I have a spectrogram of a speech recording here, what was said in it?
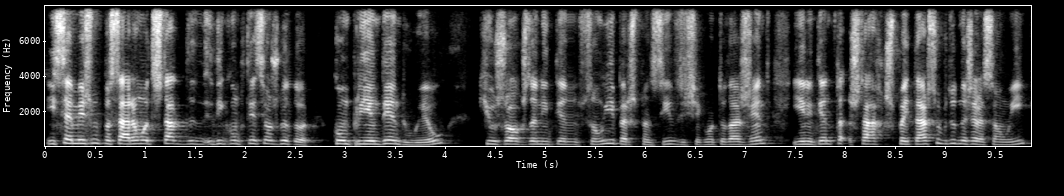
isso é mesmo passar a um atestado de, de incompetência ao jogador, compreendendo eu que os jogos da Nintendo são hiper expansivos e chegam a toda a gente, e a Nintendo está a respeitar, sobretudo na geração Wii,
